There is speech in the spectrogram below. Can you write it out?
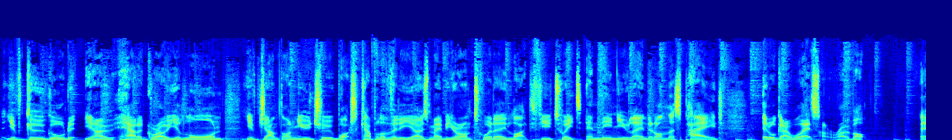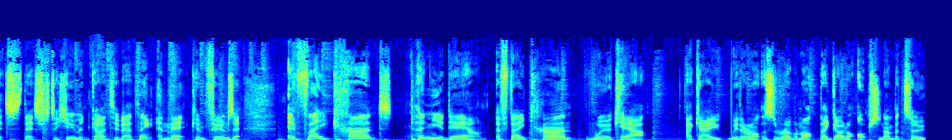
you've Googled, you know, how to grow your lawn, you've jumped on YouTube, watched a couple of videos, maybe you're on Twitter, liked a few tweets, and then you landed on this page, it'll go, well, that's not a robot. That's that's just a human going through a bad thing, and that confirms it. If they can't pin you down, if they can't work out, okay, whether or not this is a robot or not, they go to option number two.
